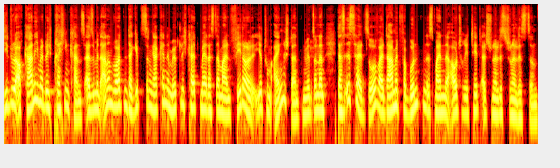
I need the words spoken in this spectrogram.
die du auch gar nicht mehr durchbrechen kannst. Also mit anderen Worten, da gibt es dann gar keine Möglichkeit mehr, dass da mal ein Fehler oder Irrtum eingestanden wird, sondern das ist halt so, weil damit verbunden ist meine Autorität als Journalist, Journalistin.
